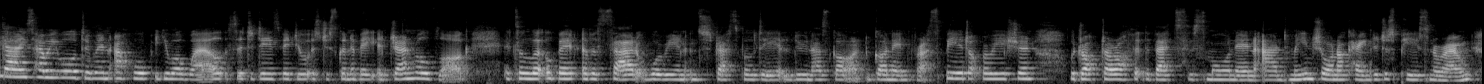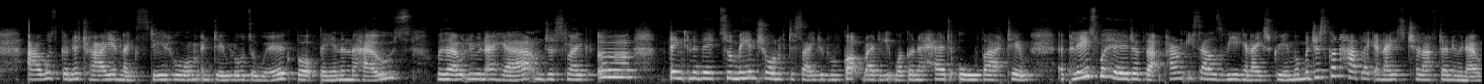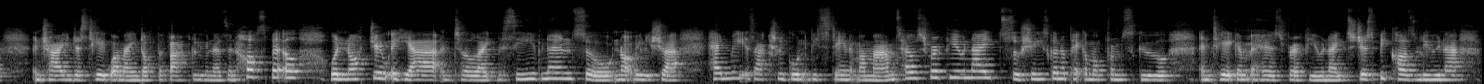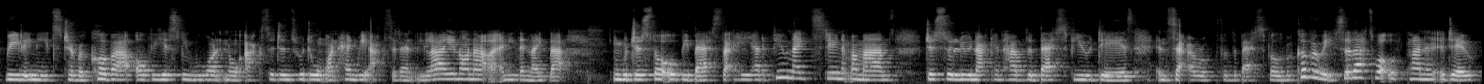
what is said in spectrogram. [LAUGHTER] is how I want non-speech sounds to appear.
Hey guys, how are you all doing? I hope you are well. So today's video is just going to be a general vlog. It's a little bit of a sad, worrying and stressful day. Luna's gone, gone in for a spade operation. We dropped her off at the vets this morning and me and Sean are kind of just pacing around. I was going to try and like stay at home and do loads of work but being in the house without Luna here, I'm just like, uh, thinking of it. So me and Sean have decided we've got ready. We're going to head over to a place we heard of that apparently sells vegan ice cream and we're just going to have like a nice chill afternoon out and try and just take our mind off the fact Luna's in hospital. We're not due hear until like this evening, so not really sure. Henry is actually going to be staying at my mom's house for a few nights, so she's going to pick him up from school and take him to hers for a few nights just because Luna really needs to recover. Obviously, we want no accidents. We don't want Henry accidentally lying on her or anything like that and we just thought it would be best that he had a few nights staying at my mom's just so Luna can have the best few days and set her up for the best full recovery. So that's what we're planning to do.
